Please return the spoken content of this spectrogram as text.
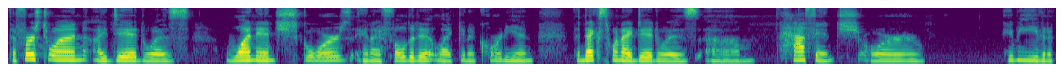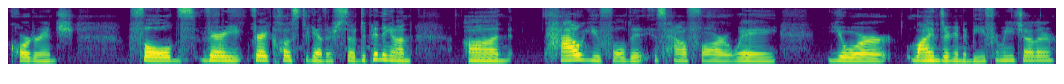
The first one I did was one inch scores and I folded it like an accordion. The next one I did was um, half inch or maybe even a quarter inch folds very, very close together. So depending on, on how you fold it is how far away your lines are going to be from each other.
